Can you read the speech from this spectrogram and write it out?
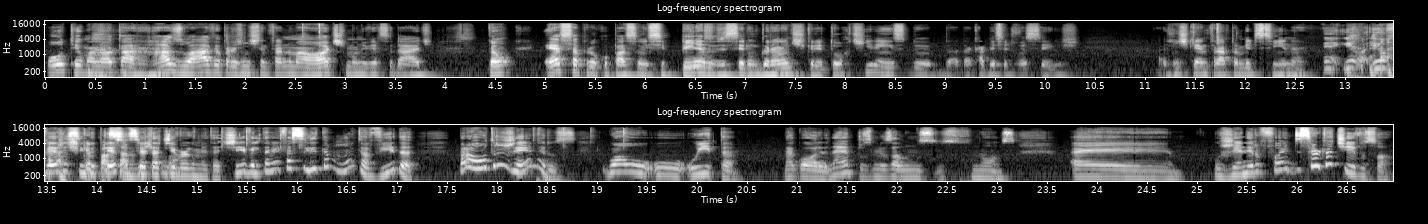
ou ter uma nota razoável para a gente entrar numa ótima universidade. Então, essa preocupação, esse peso de ser um grande escritor, tirem isso do, da, da, cabeça de vocês. A gente quer entrar para medicina. É, eu, eu, vejo assim, que, que o texto dissertativo argumentativo ele também facilita muito a vida para outros gêneros. Igual o, o, o ITA, agora, né, para os meus alunos os nonos. É, o gênero foi dissertativo só.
